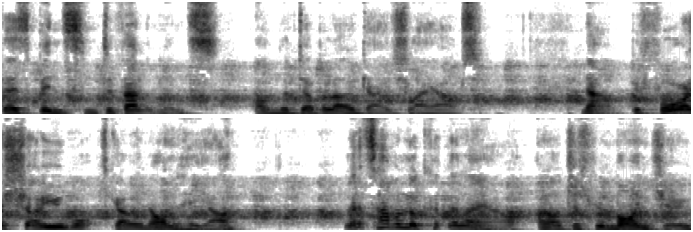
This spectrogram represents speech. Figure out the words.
there's been some developments on the double gauge layout. Now, before I show you what's going on here, let's have a look at the layout, and I'll just remind you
